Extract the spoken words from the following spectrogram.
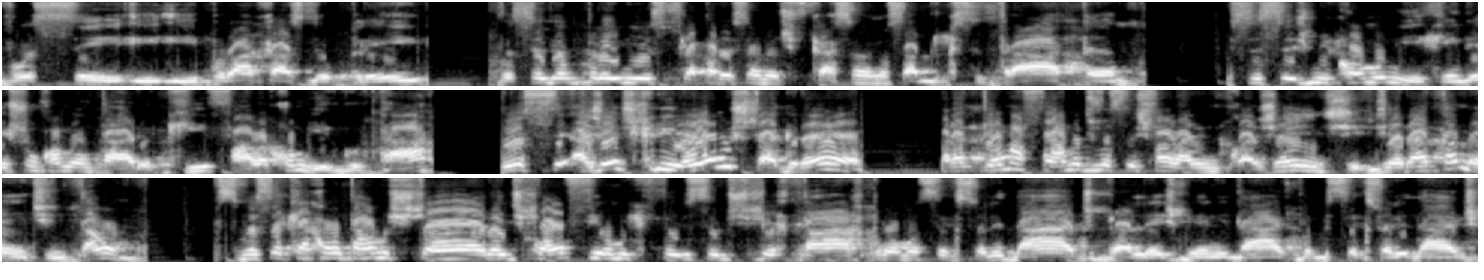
você, e, e por um acaso deu play, você deu play nisso porque apareceu a notificação e não sabe do que se trata se vocês me comuniquem. Deixa um comentário aqui, fala comigo, tá? Você- a gente criou o Instagram para ter uma forma de vocês falarem com a gente diretamente. Então, se você quer contar uma história de qual filme que foi o seu despertar para homossexualidade, para lesbianidade, para bissexualidade,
